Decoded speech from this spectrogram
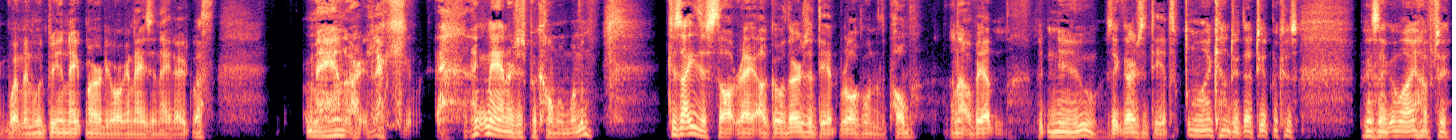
women would be a nightmare to organise a night out with. Men are like, I think men are just becoming women. Cause I just thought, right, I'll go, there's a date, we're all going to the pub and that'll be it. But no, it's like, there's a date. Oh, I can't do that date because because like, oh, I have to,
